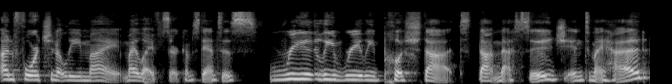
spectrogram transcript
unfortunately my my life circumstances really really push that that message into my head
